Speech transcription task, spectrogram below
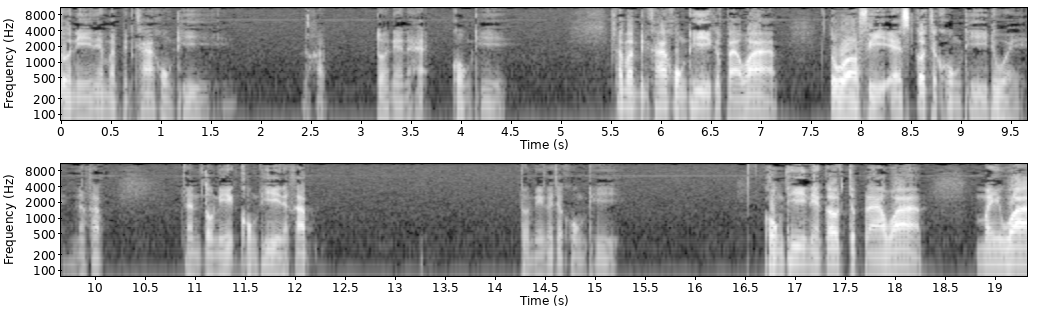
ตัวนี้เนี่ยมันเป็นค่าคงที่นะครับ ตัวนี้นะฮะคงที่ ถ้ามันเป็นค่าคงที่ก็แปลว่า ตัว phi s ก็จะคงที่ด้วยนะครับนั้นตรงนี้คงที่นะครับ ตรงนี้ก็จะคงที่ คงที่เนี่ยก็จะแปลว่า ไม่ว่า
